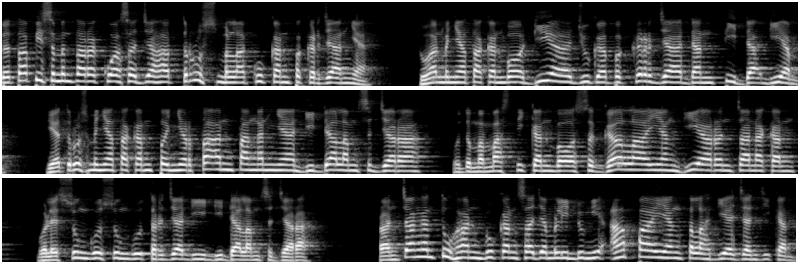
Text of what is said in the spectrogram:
Tetapi sementara kuasa jahat terus melakukan pekerjaannya, Tuhan menyatakan bahwa Dia juga bekerja dan tidak diam. Dia terus menyatakan penyertaan tangannya di dalam sejarah untuk memastikan bahwa segala yang Dia rencanakan boleh sungguh-sungguh terjadi di dalam sejarah. Rancangan Tuhan bukan saja melindungi apa yang telah Dia janjikan,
